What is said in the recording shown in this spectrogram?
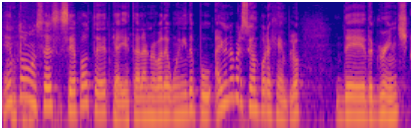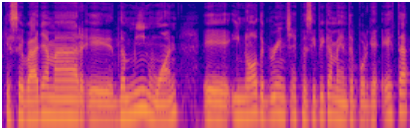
Entonces, sepa usted que ahí está la nueva de Winnie the Pooh. Hay una versión, por ejemplo, de The Grinch que se va a llamar eh, The Mean One eh, y no The Grinch específicamente porque esta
